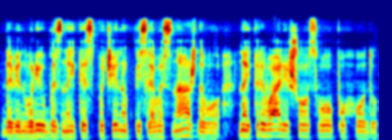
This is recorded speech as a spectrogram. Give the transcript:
де він волів би знайти спочинок після виснажливого, найтривалішого свого походу,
